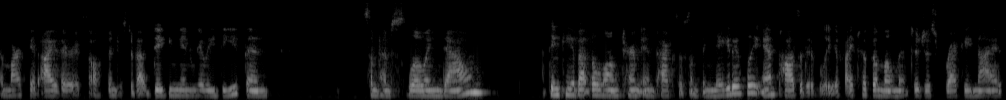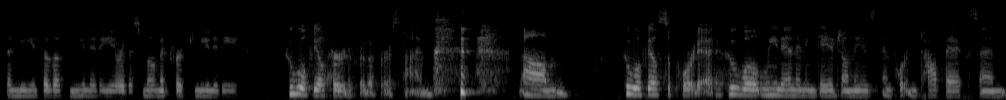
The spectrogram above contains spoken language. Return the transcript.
to market either. It's often just about digging in really deep and sometimes slowing down thinking about the long-term impacts of something negatively and positively. If i took a moment to just recognize the needs of a community or this moment for a community who will feel heard for the first time? Um, who will feel supported, who will lean in and engage on these important topics and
